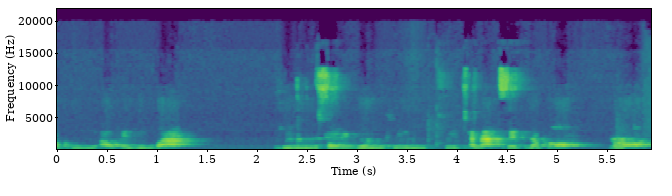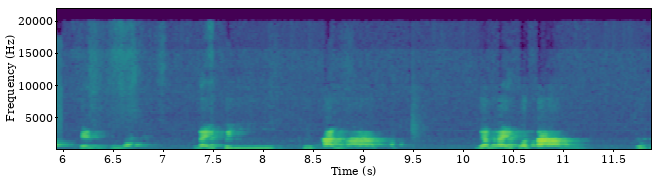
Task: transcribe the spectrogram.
ก็คือเอาให้ดูว่า คือทรงหุ้นที่ที่ชนะเซ็ตแล้วก็รอดเป็นบวกในปีที่ผ่านมาครับยังไงก็ตามจุด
